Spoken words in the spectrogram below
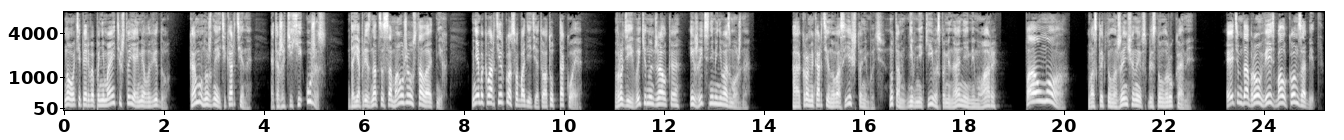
«Ну, теперь вы понимаете, что я имела в виду? Кому нужны эти картины? Это же тихий ужас. Да я, признаться, сама уже устала от них. Мне бы квартирку освободить эту, а тут такое. Вроде и выкинуть жалко, и жить с ними невозможно. А кроме картин у вас есть что-нибудь? Ну, там, дневники, воспоминания, мемуары?» «Полно!» — воскликнула женщина и всплеснула руками. «Этим добром весь балкон забит.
